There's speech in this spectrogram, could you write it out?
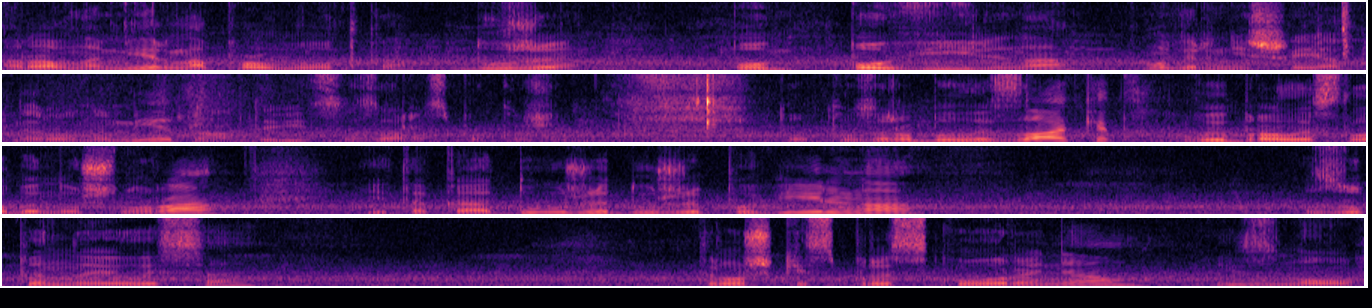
равномірна проводка. Дуже повільна. Ну, вірніше, як неравномірна. Дивіться, зараз покажу. Тобто зробили закид, вибрали слабину шнура і така дуже-дуже повільна. Зупинилися. Трошки з прискоренням і знов.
